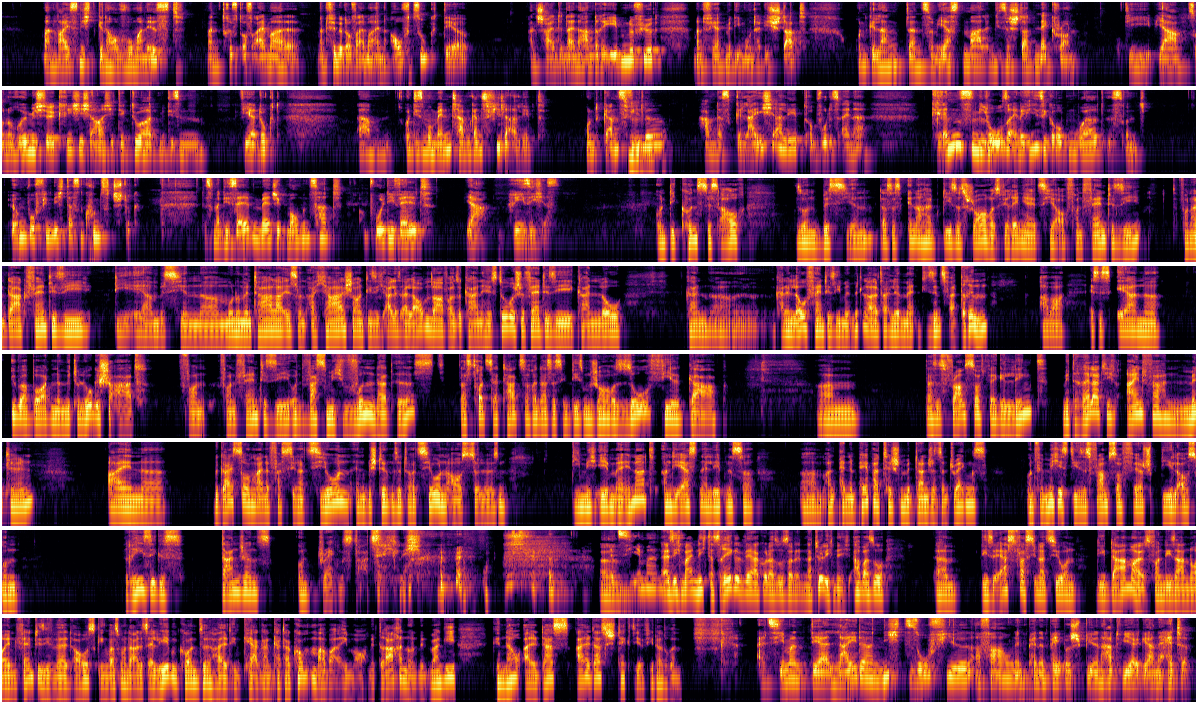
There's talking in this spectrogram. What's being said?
man weiß nicht genau, wo man ist, man trifft auf einmal, man findet auf einmal einen Aufzug, der anscheinend in eine andere Ebene führt. Man fährt mit ihm unter die Stadt und gelangt dann zum ersten Mal in diese Stadt Necron, die ja so eine römische, griechische Architektur hat mit diesem Viadukt. Ähm, und diesen Moment haben ganz viele erlebt. Und ganz hm. viele hm. haben das Gleiche erlebt, obwohl es eine grenzenlose, eine riesige Open World ist. Und irgendwo finde ich das ein Kunststück, dass man dieselben Magic Moments hat, obwohl die Welt ja riesig ist. Und die Kunst ist auch so ein bisschen, dass es innerhalb dieses Genres, wir reden ja jetzt hier auch von Fantasy, von einer Dark Fantasy, die eher ein bisschen äh, monumentaler ist und archaischer und die sich alles erlauben darf, also keine historische Fantasy, kein Low, kein, äh, keine Low Fantasy mit Mittelalter-Elementen, die sind zwar drin, aber es ist eher eine überbordende mythologische Art von, von Fantasy und was mich wundert ist, dass trotz der Tatsache, dass es in diesem Genre so viel gab, ähm, dass es From Software gelingt, mit relativ einfachen Mitteln eine Begeisterung, eine Faszination in bestimmten Situationen auszulösen, die mich eben erinnert an die ersten Erlebnisse ähm, an Pen and Paper Tischen mit Dungeons and Dragons. Und für mich ist dieses From Software Spiel auch so ein riesiges Dungeons und Dragons tatsächlich. Als ähm, jemand. Also ich meine nicht das Regelwerk oder so, sondern natürlich nicht. Aber so ähm, diese Erstfaszination, die damals von dieser neuen Fantasy-Welt ausging, was man da alles erleben konnte, halt in Kerkern, Katakomben, aber eben auch mit Drachen und mit Magie. Genau all das, all das steckt hier wieder drin. Als jemand, der leider nicht so viel Erfahrung in Pen and Paper Spielen hat, wie er gerne hätte,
